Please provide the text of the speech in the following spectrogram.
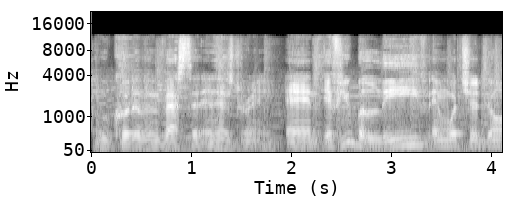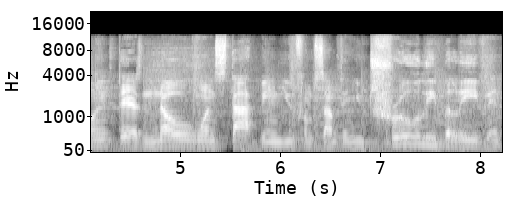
who could have invested in his dream. And if you believe in what you're doing, there's no one stopping you from something you truly believe in.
